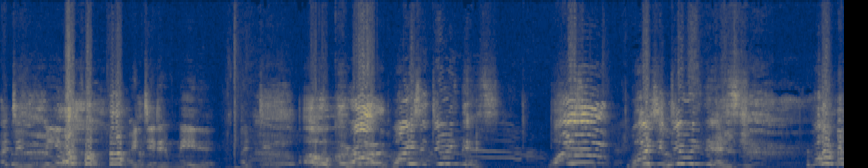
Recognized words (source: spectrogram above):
I didn't mean it. I didn't mean it. I didn't. Oh, oh crap! Why is it doing this? Why is? Why is it doing this? Why,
